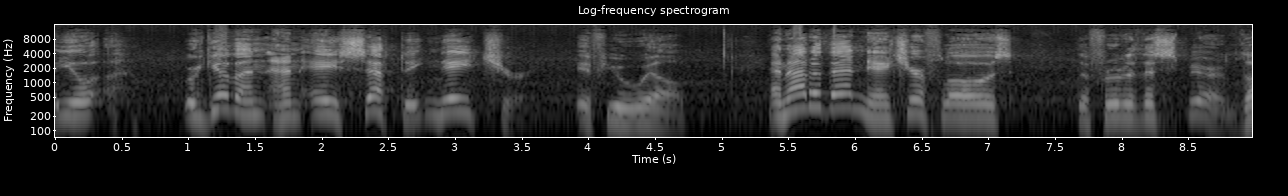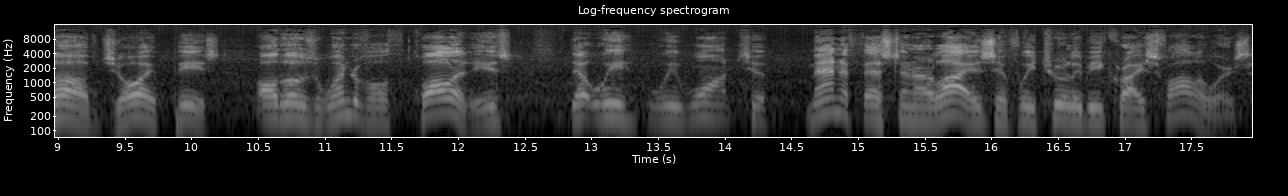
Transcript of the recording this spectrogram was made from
you were given an aseptic nature, if you will. And out of that nature flows the fruit of the Spirit love, joy, peace, all those wonderful qualities that we, we want to manifest in our lives if we truly be Christ followers.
